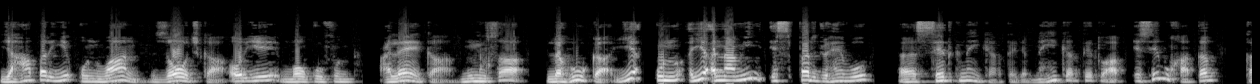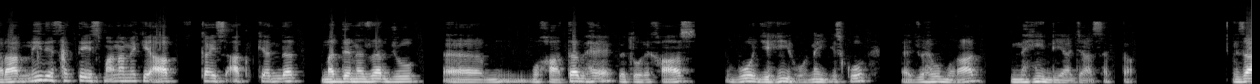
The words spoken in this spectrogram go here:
यहाँ पर ये उनवान जोज का और ये मौकूफन अलह का मूसा लहू का ये उन ये अनामीन इस पर जो है वो सिद्क नहीं करते। जब नहीं करते तो आप इसे मुखातब करार नहीं दे सकते। इस माना में कि आपका इस अक्त के अंदर मद्देनजर जो मुखातब है बतौर ख़ास वो यही हो, नहीं, इसको जो है वो मुराद नहीं लिया जा सकता। लिजा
